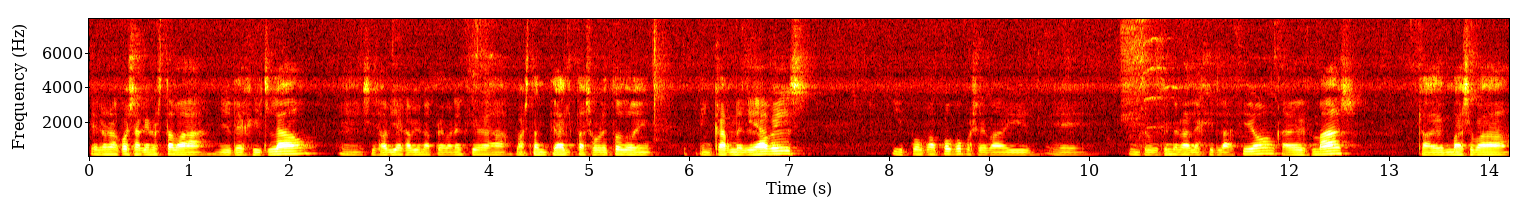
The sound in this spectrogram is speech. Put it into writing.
era una cosa que no estaba ni legislado, eh, se sabía que había una prevalencia bastante alta, sobre todo en, carne de aves, y poco a poco pues, se va a ir eh, introduciendo en la legislación cada vez más, cada vez más se va a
